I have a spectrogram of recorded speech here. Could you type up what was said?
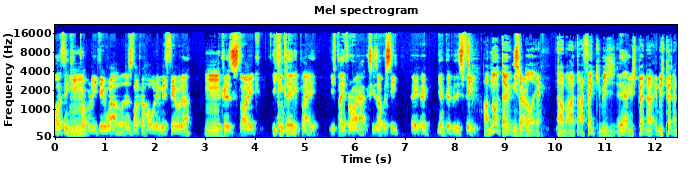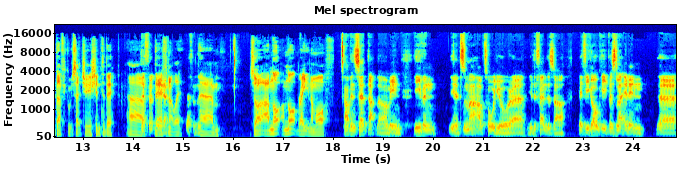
I think he'd Hmm. probably do well as like a holding midfielder Mm. because like he can clearly play. He's played for Ajax. He's obviously uh, uh, you know good with his feet. I'm not doubting his So- ability. Um, I, I think he was Yeah. he was put in a he was put in a difficult situation today. Uh, Definitely, yeah. definitely. Definitely. Um, so I'm not I'm not writing him off. Having said that, though, I mean, even you know, it doesn't matter how tall your uh, your defenders are. If your goalkeeper's letting in uh,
